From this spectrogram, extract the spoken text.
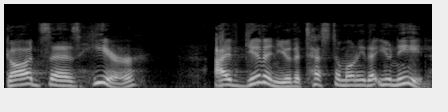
God says here, I've given you the testimony that you need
